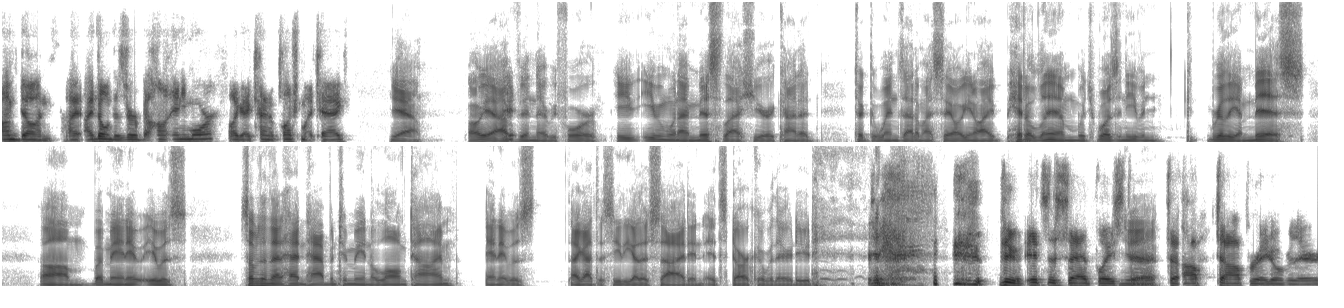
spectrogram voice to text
I'm done. I, I don't deserve to hunt anymore. Like I kind of punched my tag. Yeah. Oh yeah, I've been there before. E- even when I missed last year, it kind of took the winds out of my sail. You know, I hit a limb, which wasn't even really a miss, um, but man, it it was something that hadn't happened to me in a long time, and it was I got to see the other side, and it's dark over there, dude. dude, it's a sad place yeah. to to, op- to operate over there,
